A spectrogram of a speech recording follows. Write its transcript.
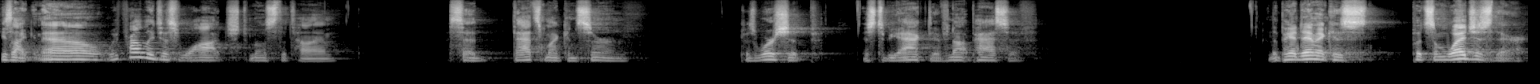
he's like, No, we probably just watched most of the time. I said, That's my concern. Because worship is to be active, not passive. The pandemic has put some wedges there,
